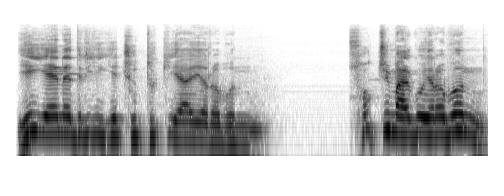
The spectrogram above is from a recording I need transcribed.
이 얘네들이 이게 주특기야 여러분. 속지 말고 여러분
